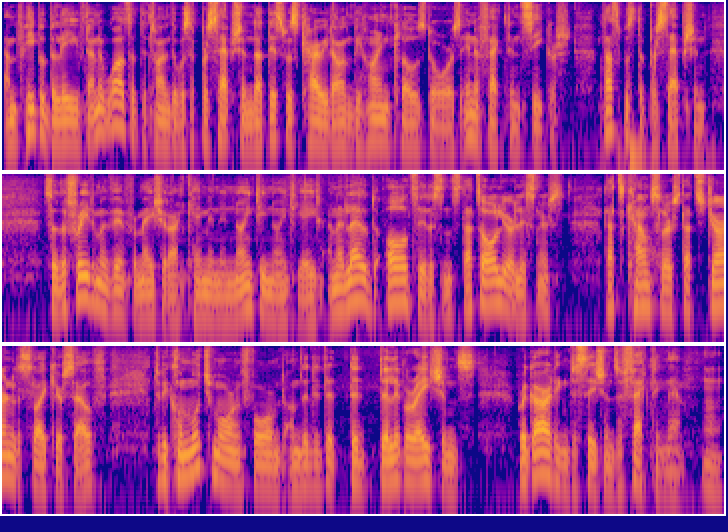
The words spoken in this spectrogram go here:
And people believed, and it was at the time, there was a perception that this was carried on behind closed doors, in effect in secret. That was the perception. So the Freedom of Information Act came in in 1998 and allowed all citizens, that's all your listeners, that's councillors, that's journalists like yourself, to become much more informed on the, de- the deliberations regarding decisions affecting them. Mm.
